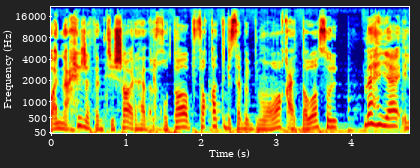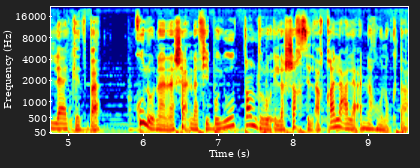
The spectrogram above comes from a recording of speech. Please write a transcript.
وأن حجة انتشار هذا الخطاب فقط بسبب مواقع التواصل ما هي إلا كذبة. كلنا نشأنا في بيوت تنظر إلى الشخص الأقل على أنه نكتة.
